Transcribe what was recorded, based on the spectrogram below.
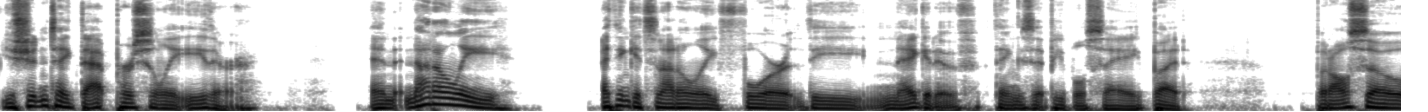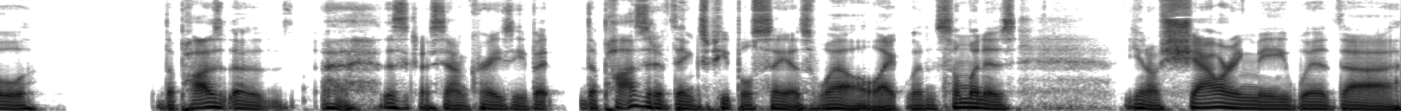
you shouldn't take that personally either. And not only, I think it's not only for the negative things that people say, but but also the positive. Uh, this is going to sound crazy, but the positive things people say as well. Like when someone is, you know, showering me with. Uh,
